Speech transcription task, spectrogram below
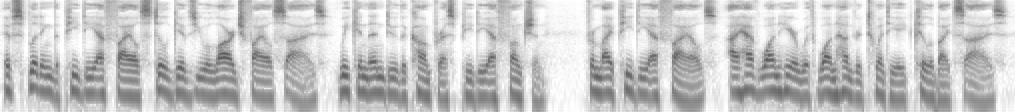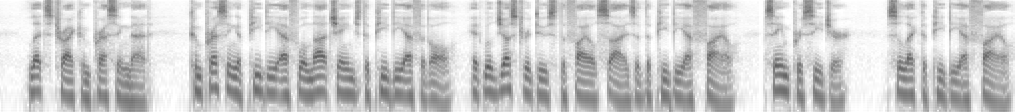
If splitting the PDF file still gives you a large file size, we can then do the compress PDF function. From my PDF files, I have one here with 128 kilobyte size. Let's try compressing that. Compressing a PDF will not change the PDF at all, it will just reduce the file size of the PDF file. Same procedure. Select the PDF file.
